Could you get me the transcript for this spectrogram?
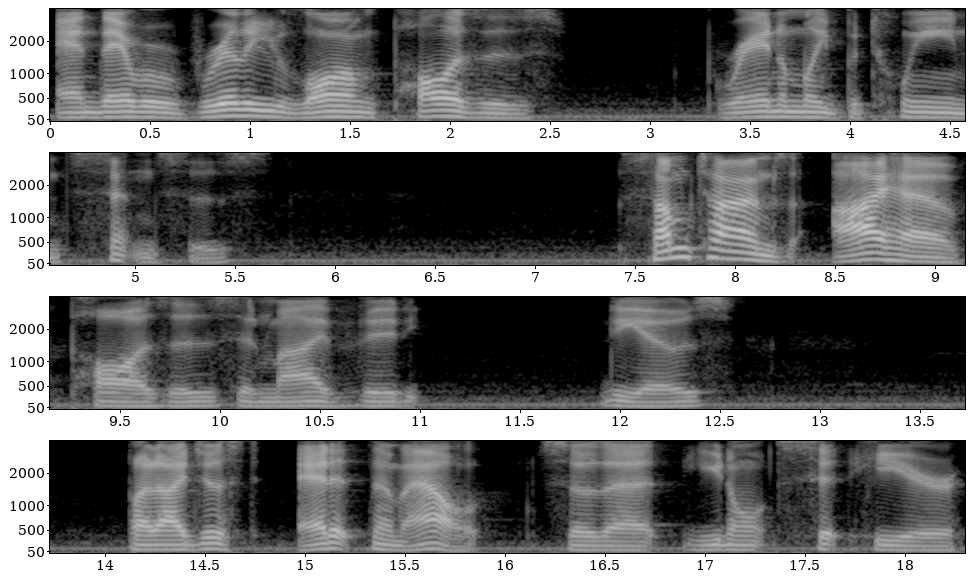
and there were really long pauses randomly between sentences. Sometimes I have pauses in my vid- videos, but I just edit them out so that you don't sit here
